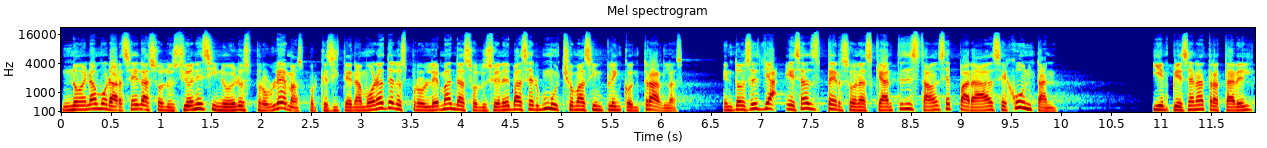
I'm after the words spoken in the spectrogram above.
no enamorarse de las soluciones, sino de los problemas, porque si te enamoras de los problemas, las soluciones va a ser mucho más simple encontrarlas. Entonces ya esas personas que antes estaban separadas se juntan y empiezan a tratar el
